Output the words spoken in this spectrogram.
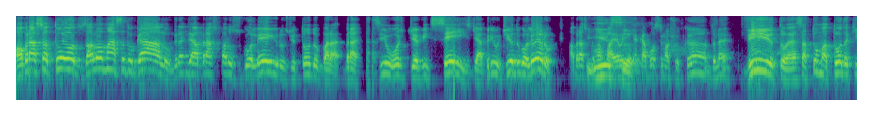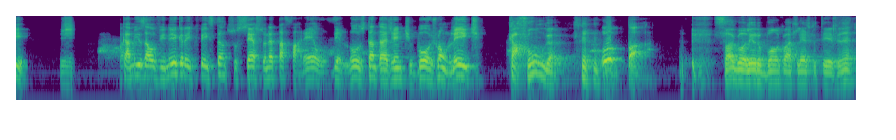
Um abraço a todos. Alô, massa do Galo. grande abraço para os goleiros de todo o Brasil. Hoje, dia 26 de abril, dia do goleiro. Um abraço para o Rafael aí, que acabou se machucando, né? Vitor, essa turma toda que camisa alvinegra e que fez tanto sucesso, né? Tafarel, Veloso, tanta gente boa, João Leite. Cafunga. Opa! Só goleiro bom que o Atlético teve, né?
